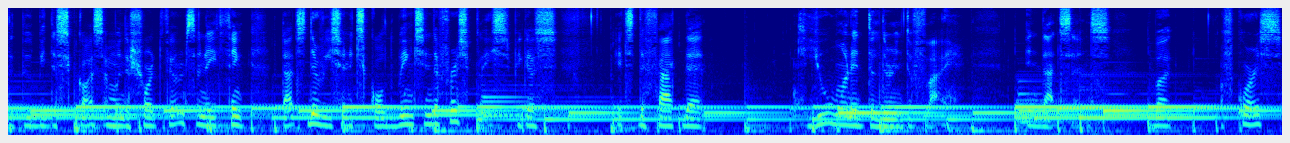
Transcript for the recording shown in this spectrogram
that will be discussed among the short films. And i think that's the reason it's called wings in the first place because it's the fact that you wanted to learn to fly in that sense. But of course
